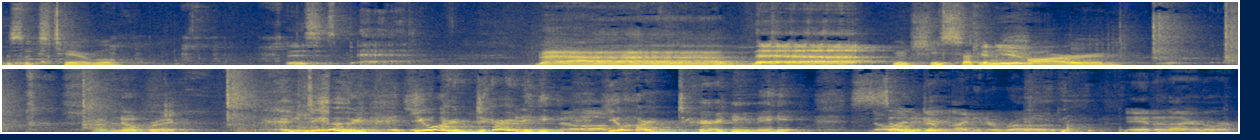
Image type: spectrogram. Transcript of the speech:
this looks terrible. This is bad. Bad. Bad. Dude, she's sucking you? hard. I have no break. Dude, you are dirty. No, I'm- you are dirty, Nate. No, so I need dirty. a I need a road and an iron ore.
